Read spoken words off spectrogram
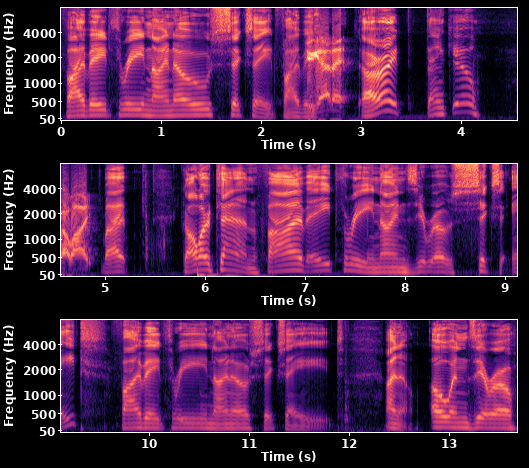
583 9068. You got it. All right, thank you. Bye bye. Bye. Caller 10 583 9068. 583 9068. I know. 0 and 0.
